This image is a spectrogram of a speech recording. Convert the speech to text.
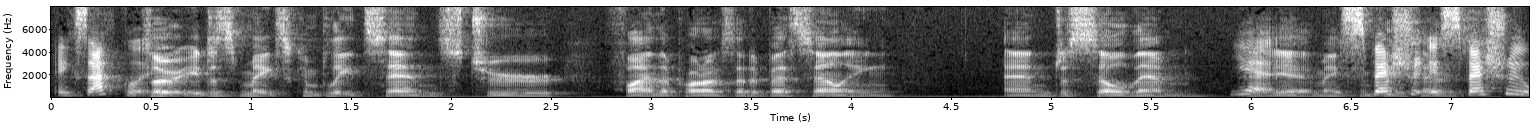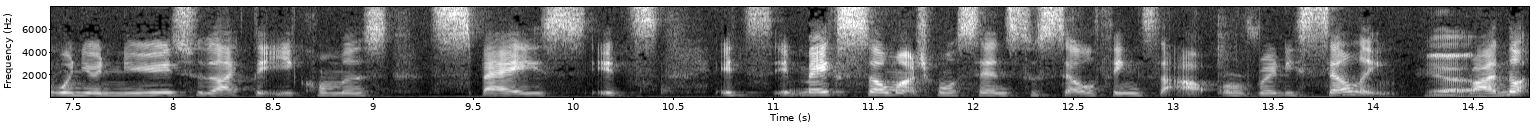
Exactly. So it just makes complete sense to find the products that are best selling and just sell them. yeah, yeah, it makes especially especially when you're new to like the e-commerce space, it's it's it makes so much more sense to sell things that are already selling. Yeah. Right. Not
